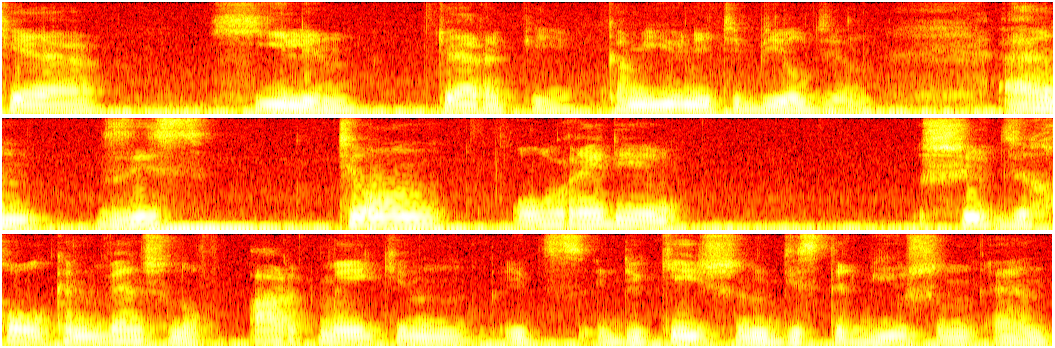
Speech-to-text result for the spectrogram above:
care, healing, therapy, community building. And this turn already shift the whole convention of art making, its education, distribution, and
